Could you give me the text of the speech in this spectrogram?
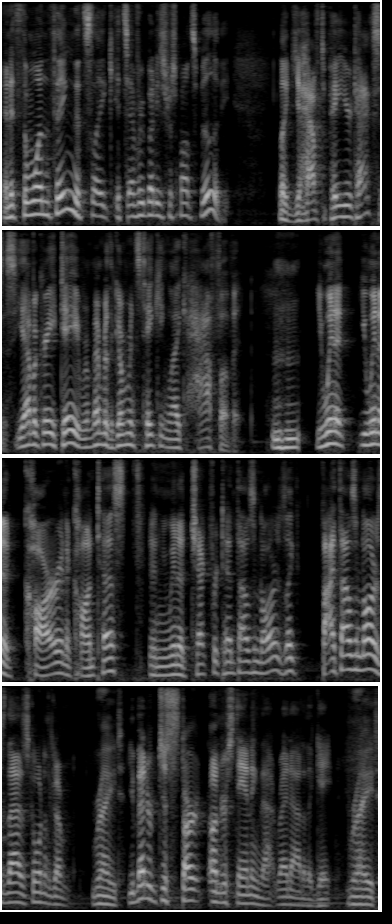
And it's the one thing that's like, it's everybody's responsibility. Like, you have to pay your taxes. You have a great day. Remember, the government's taking like half of it. hmm You win a you win a car in a contest, and you win a check for ten thousand dollars. Like five thousand dollars of that is going to the government. Right. You better just start understanding that right out of the gate. Right.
